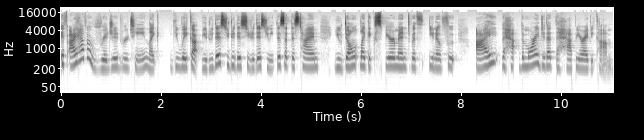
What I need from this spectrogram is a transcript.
if I have a rigid routine, like you wake up, you do this, you do this, you do this, you eat this at this time, you don't like experiment with, you know, food. I the ha- the more I do that, the happier I become,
